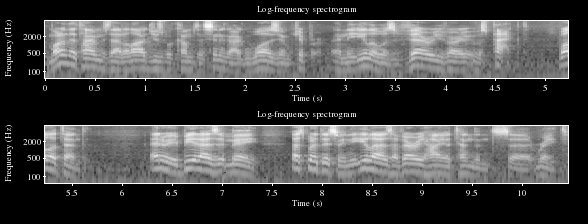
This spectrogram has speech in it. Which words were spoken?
one of the times that a lot of Jews would come to the synagogue was Yom Kippur, and Ne'ilah was very very it was packed, well attended. Anyway, be it as it may, let's put it this way: Ne'ilah has a very high attendance uh, rate.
